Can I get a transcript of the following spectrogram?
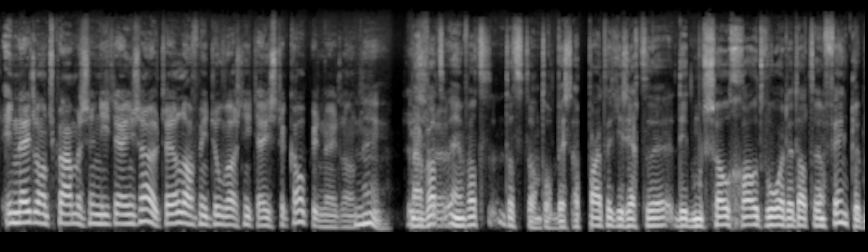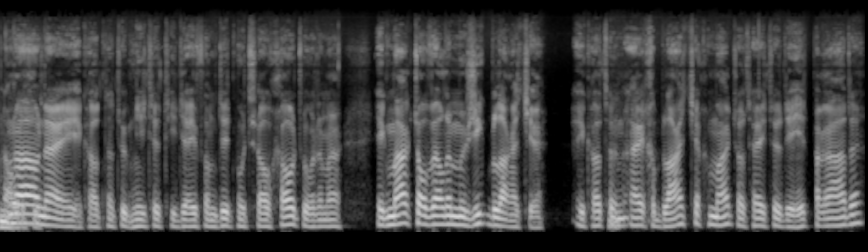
In Nederland kwamen ze niet eens uit. Hè. Love Me Do was niet eens te koop in Nederland. Nee. Dus, maar wat, eh, en wat, dat is dan toch best apart dat je zegt, eh, dit moet zo groot worden dat er een fanclub nodig nou, is. nee, ik had natuurlijk niet het idee van dit moet zo groot worden. Maar ik maakte al wel een muziekblaadje. Ik had een eigen blaadje gemaakt, dat heette De Hitparade.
